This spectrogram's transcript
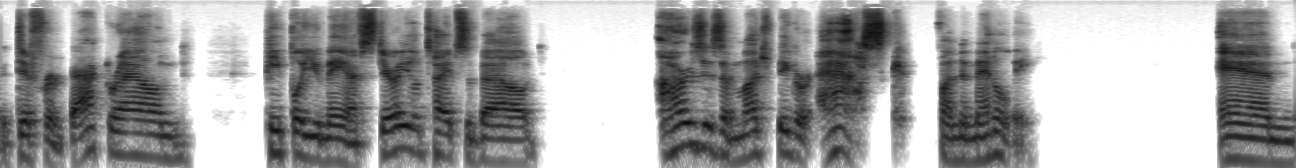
a different background, people you may have stereotypes about. Ours is a much bigger ask fundamentally. And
